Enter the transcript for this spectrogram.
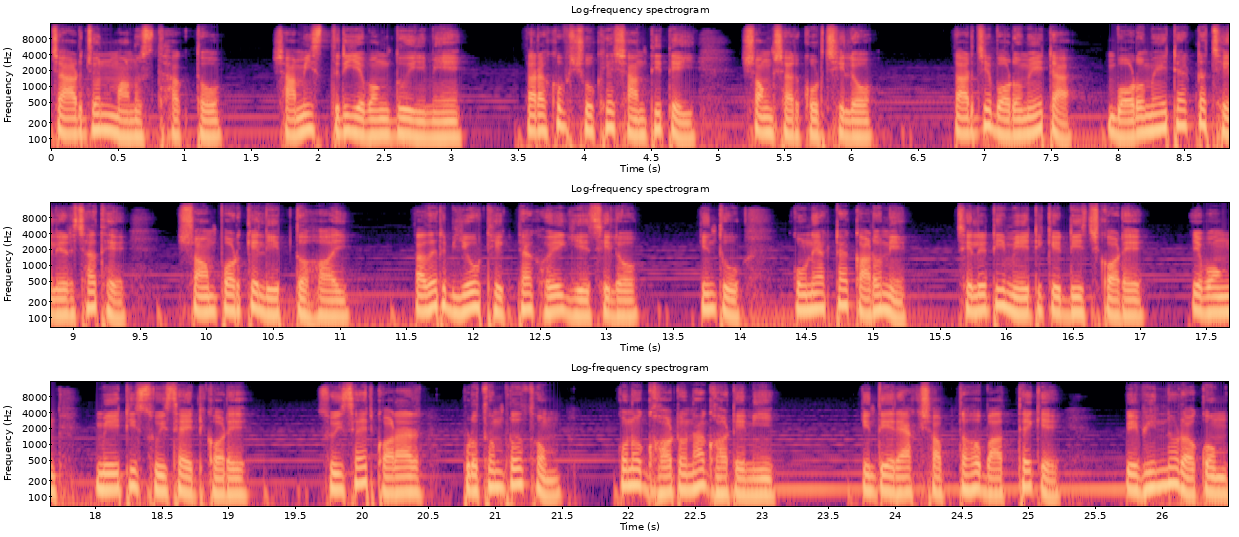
চারজন মানুষ থাকতো, স্বামী, স্ত্রী এবং দুই মেয়ে। তারা খুব সুখে শান্তিতেই সংসার করছিল। তার যে বড় মেয়েটা বড় মেয়েটা একটা ছেলের সাথে সম্পর্কে লিপ্ত হয়। তাদের বিয়েও ঠিকঠাক হয়ে গিয়েছিল। কিন্তু কোনো একটা কারণে ছেলেটি মেয়েটিকে ডিচ করে এবং মেয়েটি সুইসাইড করে। সুইসাইড করার প্রথম প্রথম কোনো ঘটনা ঘটেনি। কিন্তু এর এক সপ্তাহ বাদ থেকে বিভিন্ন রকম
